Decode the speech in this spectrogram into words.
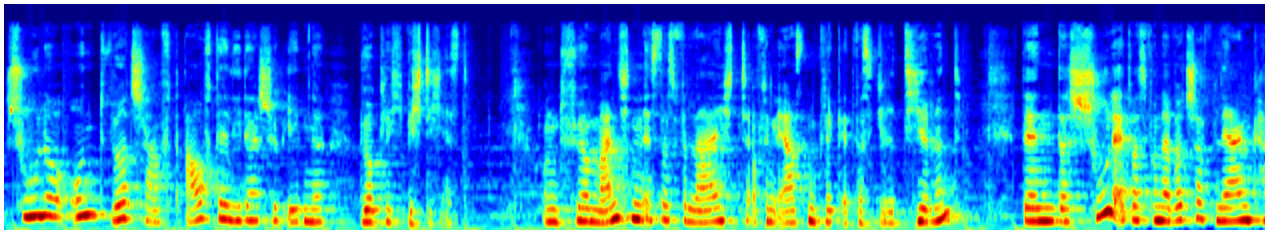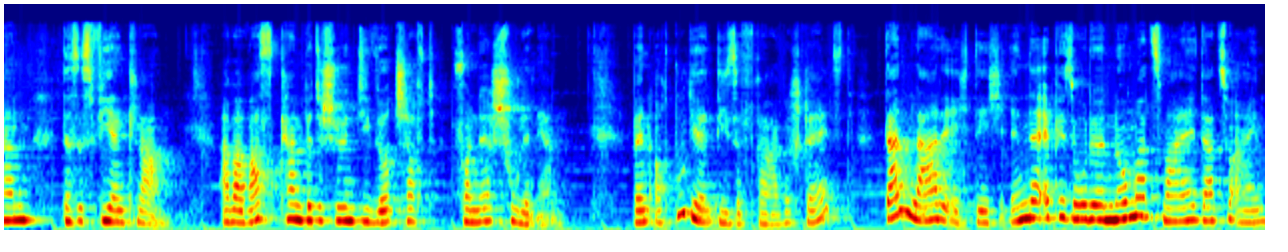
Schule und Wirtschaft auf der Leadership-Ebene wirklich wichtig ist. Und für manchen ist das vielleicht auf den ersten Blick etwas irritierend, denn dass Schule etwas von der Wirtschaft lernen kann, das ist vielen klar. Aber was kann bitteschön die Wirtschaft von der Schule lernen? Wenn auch du dir diese Frage stellst, dann lade ich dich in der Episode Nummer zwei dazu ein,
